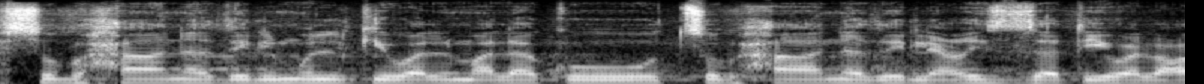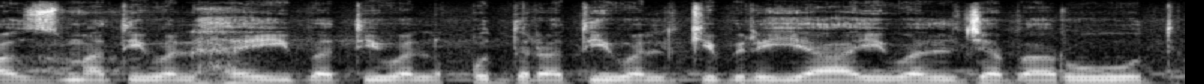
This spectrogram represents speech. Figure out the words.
سبحان ذي الملك والملكوت، سبحان ذي العزة والعظمة والهيبة والقدرة والكبرياء والجبروت،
